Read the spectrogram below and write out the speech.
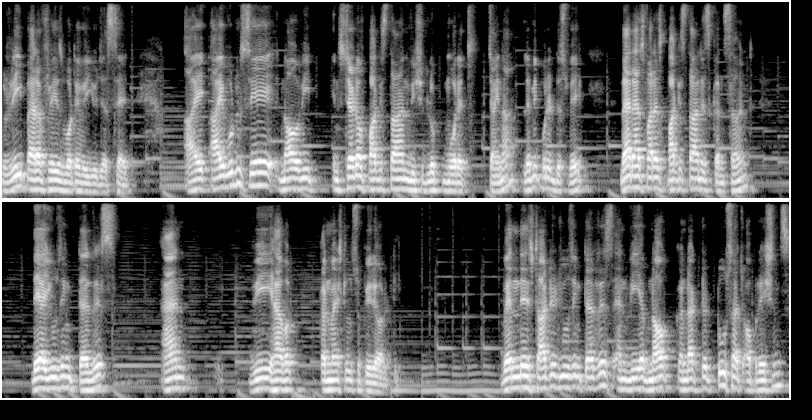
re-paraphrase whatever you just said. I I wouldn't say now we instead of Pakistan, we should look more at China. Let me put it this way that as far as Pakistan is concerned, they are using terrorists and we have a conventional superiority. When they started using terrorists, and we have now conducted two such operations,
